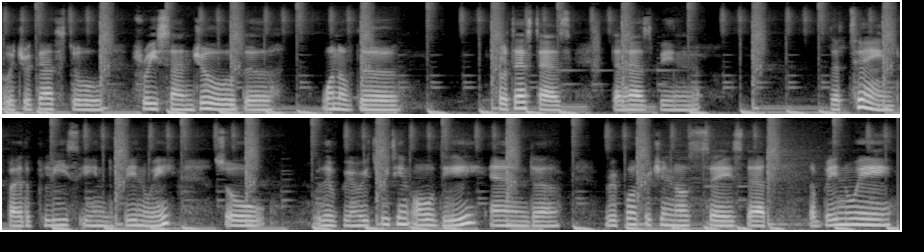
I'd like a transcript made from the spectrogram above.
with regards to Free Sanjo, the one of the protesters that has been detained by the police in Benue. So they've been retweeting all day, and uh, report reaching us says that the Benue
